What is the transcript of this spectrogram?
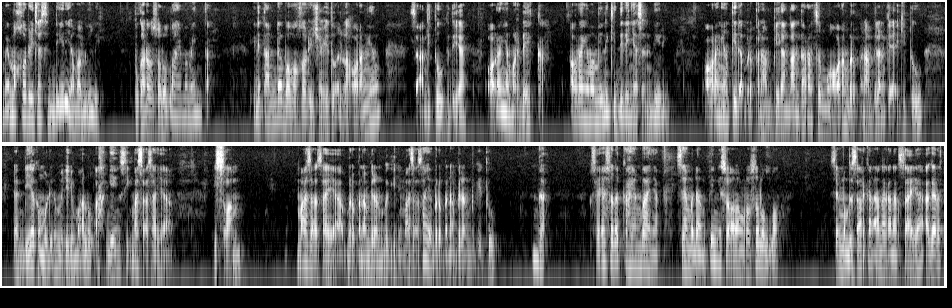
memang Khadijah sendiri yang memilih. Bukan Rasulullah yang meminta. Ini tanda bahwa Khadijah itu adalah orang yang saat itu gitu ya. Orang yang merdeka. Orang yang memiliki dirinya sendiri. Orang yang tidak berpenampilan lantaran semua orang berpenampilan kayak gitu. Dan dia kemudian menjadi malu. Ah gengsi, masa saya Islam? Masa saya berpenampilan begini? Masa saya berpenampilan begitu? Enggak. Saya sedekah yang banyak. Saya mendampingi seorang Rasulullah. Saya membesarkan anak-anak saya agar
